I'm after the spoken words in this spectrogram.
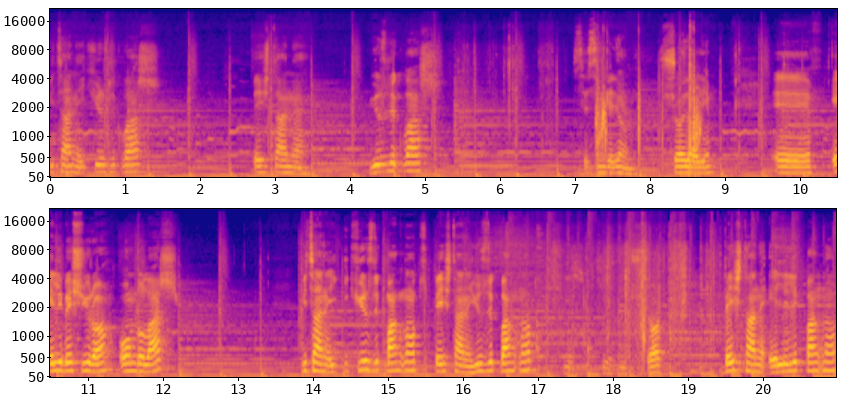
Bir tane 200'lük var. 5 tane 100'lük var. Sesim geliyor mu? Şöyle alayım. Ee, 55 euro, 10 dolar. Bir tane 200'lük banknot, 5 tane 100'lük banknot. 1, 2, 3, 4. 5 tane 50'lik banknot.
